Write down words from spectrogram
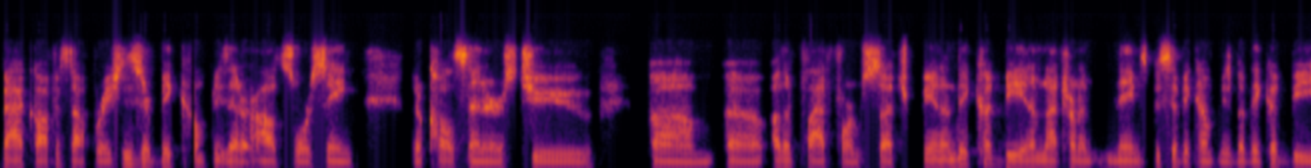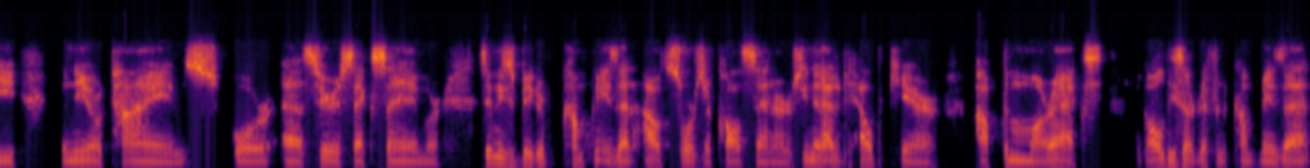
back office operations. These are big companies that are outsourcing their call centers to um, uh, other platforms, such and they could be, and I'm not trying to name specific companies, but they could be the New York Times or uh, SiriusXM or some of these bigger companies that outsource their call centers. United Healthcare, Optimum RX, like all these are different companies that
